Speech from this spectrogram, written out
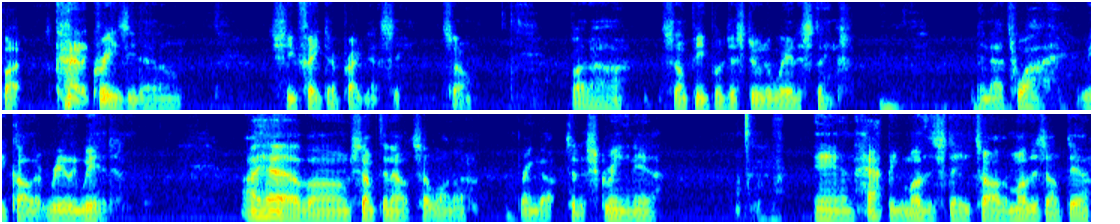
But it's kind of crazy that um she faked her pregnancy. So, but uh some people just do the weirdest things, and that's why we call it really weird. I have um something else I want to bring up to the screen here. And happy Mother's Day to all the mothers out there.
